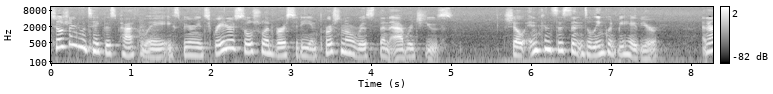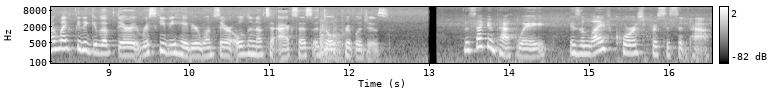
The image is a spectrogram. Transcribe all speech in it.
Children who take this pathway experience greater social adversity and personal risk than average youths, show inconsistent delinquent behavior, and are likely to give up their risky behavior once they are old enough to access adult privileges. The second pathway is a life course persistent path.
